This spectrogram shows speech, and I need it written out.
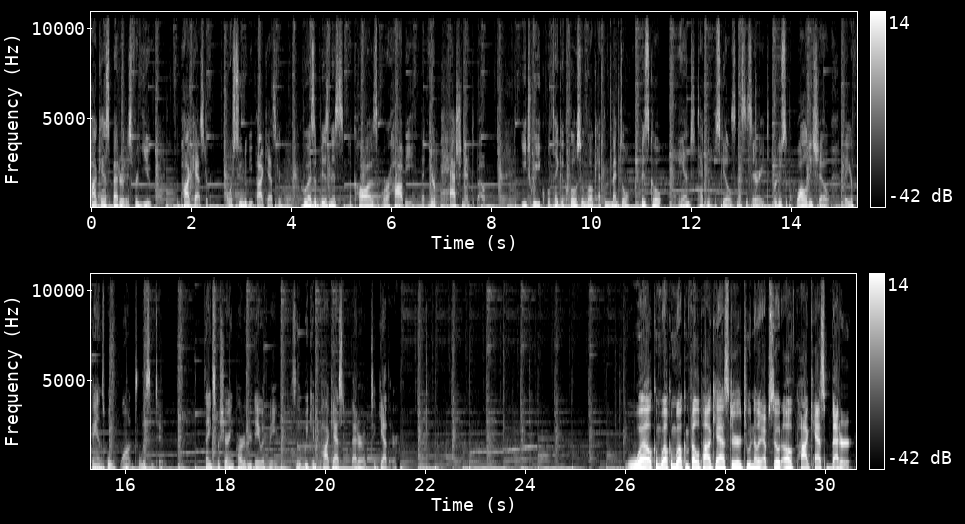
Podcast Better is for you, the podcaster or soon to be podcaster who has a business, a cause, or a hobby that you're passionate about. Each week, we'll take a closer look at the mental, physical, and technical skills necessary to produce a quality show that your fans will want to listen to. Thanks for sharing part of your day with me so that we can podcast better together. Welcome, welcome, welcome, fellow podcaster, to another episode of Podcast Better.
